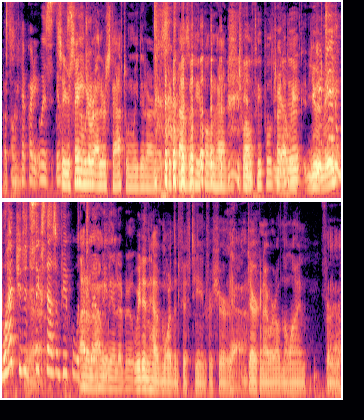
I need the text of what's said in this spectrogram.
Wow. That's Worked that party. It was. It So you're was saying we were understaffed when we did our six thousand people and had twelve people trying yeah. to do We, it? you, You and me. did what? You did six thousand people with I don't know 12 how many we ended up. But it, We didn't have more than fifteen for sure. Yeah. Derek and I were on the line for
